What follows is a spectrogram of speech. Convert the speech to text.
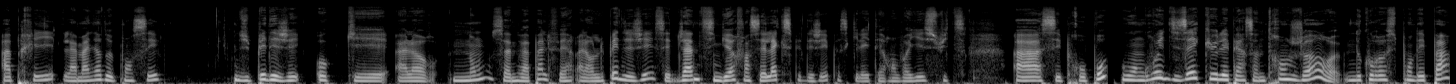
appris la manière de penser du PDG. Ok, alors non, ça ne va pas le faire. Alors le PDG, c'est Jan Singer, enfin c'est l'ex-PDG parce qu'il a été renvoyé suite à ses propos, où en gros il disait que les personnes transgenres ne correspondaient pas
